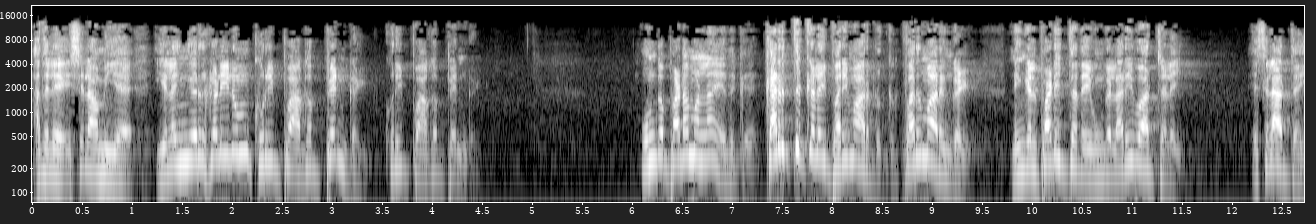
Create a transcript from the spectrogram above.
அதில் இஸ்லாமிய இளைஞர்களிலும் குறிப்பாக பெண்கள் குறிப்பாக பெண்கள். உங்க படமெல்லாம் எதுக்கு? கருத்துக்களை பரிமாறு பரிமாறுங்கள். நீங்கள் படித்ததை உங்கள் அறிவாற்றலை இஸ்லாத்தை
